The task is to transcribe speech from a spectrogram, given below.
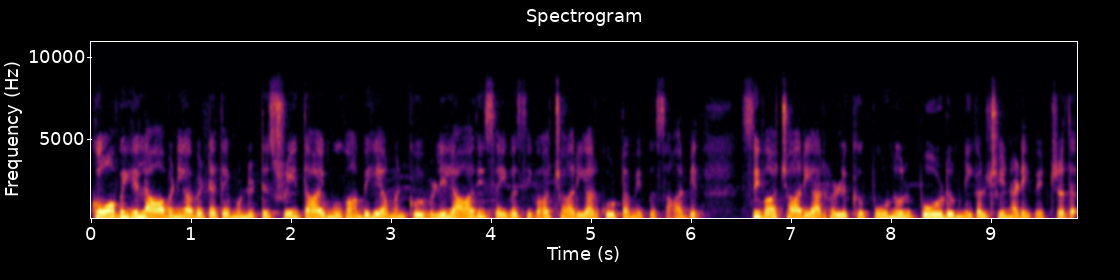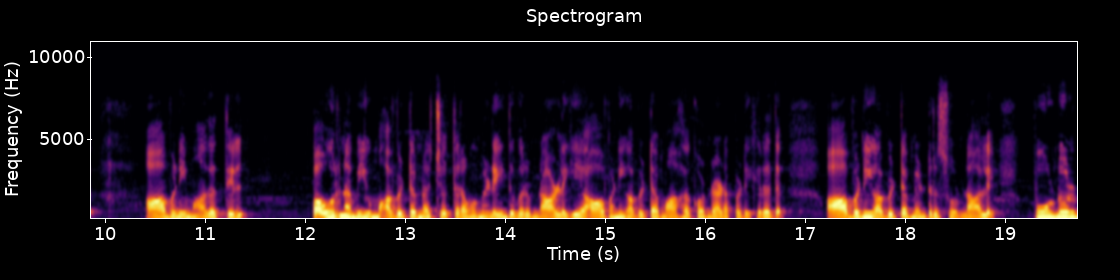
கோவையில் ஆவணி அவிட்டத்தை முன்னிட்டு ஸ்ரீ தாய் மூகாம்பிகை அம்மன் கோவிலில் ஆதிசைவ சிவாச்சாரியார் கூட்டமைப்பு சார்பில் சிவாச்சாரியார்களுக்கு பூணூல் போடும் நிகழ்ச்சி நடைபெற்றது. ஆவணி மாதத்தில் பௌர்ணமியும் அவிட்டம் நட்சத்திரமும் இணைந்து வரும் நாளையே ஆவணி அவிட்டமாக கொண்டாடப்படுகிறது. ஆவணி அவிட்டம் என்று சொன்னாலே பூணூல்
